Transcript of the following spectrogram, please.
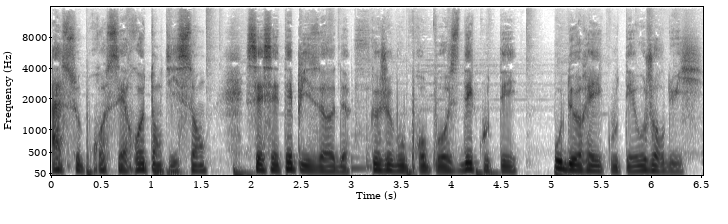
à ce procès retentissant. C'est cet épisode que je vous propose d'écouter ou de réécouter aujourd'hui.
